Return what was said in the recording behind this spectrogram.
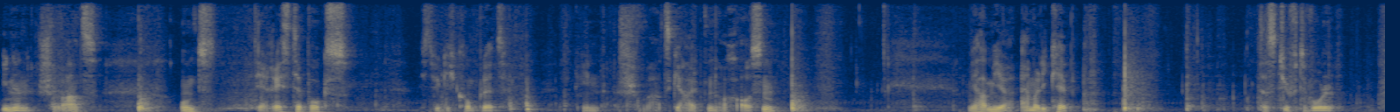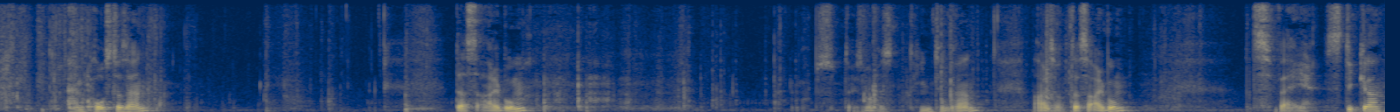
innen schwarz und der Rest der Box ist wirklich komplett in schwarz gehalten, auch außen. Wir haben hier einmal die Cap. Das dürfte wohl ein Poster sein. Das Album. Ups, da ist noch was hinten dran. Also das Album. Zwei Sticker.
